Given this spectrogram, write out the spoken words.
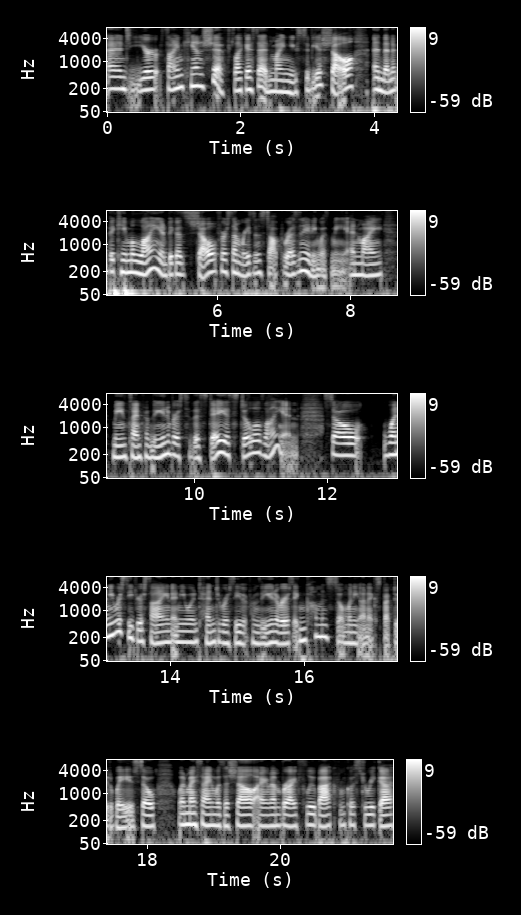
And your sign can shift. Like I said, mine used to be a shell and then it became a lion because shell for some reason stopped resonating with me. And my main sign from the universe to this day is still a lion. So when you receive your sign and you intend to receive it from the universe, it can come in so many unexpected ways. So, when my sign was a shell, I remember I flew back from Costa Rica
